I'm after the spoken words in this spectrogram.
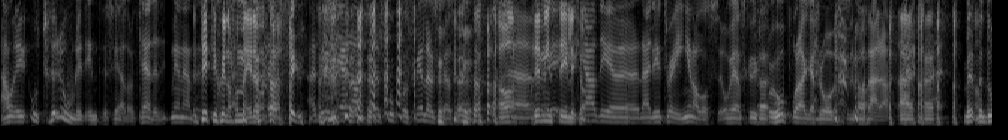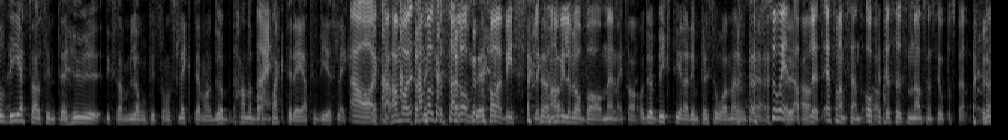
han är otroligt intresserad av kläder. Det menar jag inte- Till, till skillnad från mig då. Det är mer en allsvensk fotbollsspelare skulle jag säga. Ja, det är min stil. Ja, det, är- nej, det tror jag ingen av oss, om jag skulle slå ihop våra garderober, skulle vara nära. Nej, nej. Men, men då vet du alltså inte hur liksom, långt ifrån släkt är man. Du har, han har bara Nej. sagt till dig att vi är släkt. Ja, exakt. Han var, han var lite salong så sa jag visst. Liksom. Han ville bli bra med mig Ja, och du har byggt hela din persona Så är det Ja. absolut, 100 procent. Och att jag ser ut som en allsvensk fotbollsspelare. De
